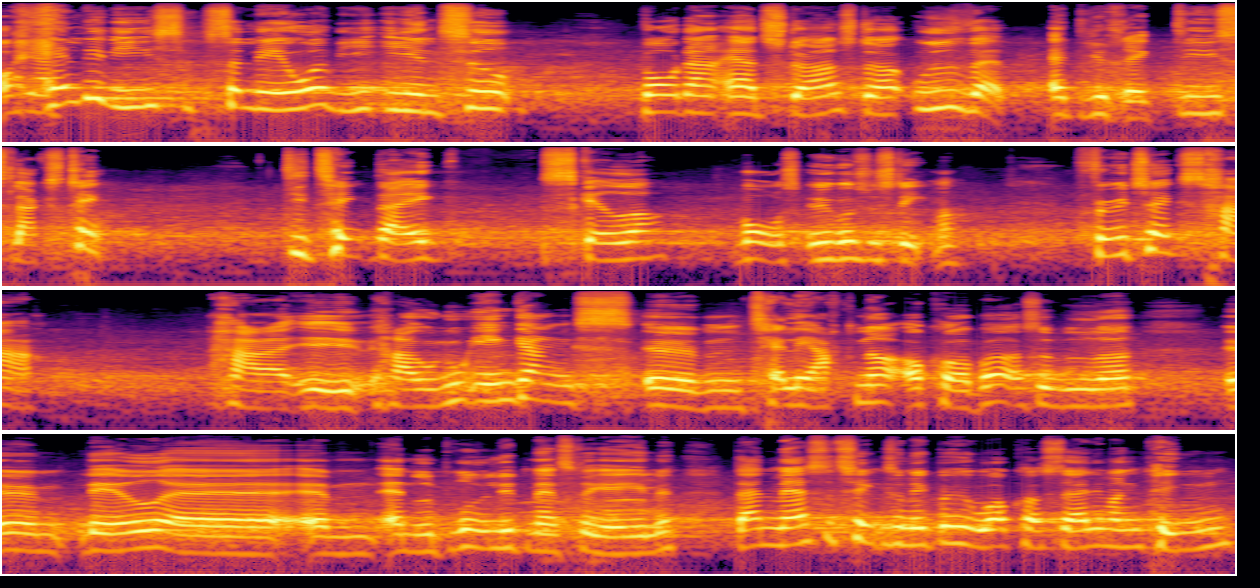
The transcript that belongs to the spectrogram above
Og heldigvis så lever vi i en tid, hvor der er et større og større udvalg af de rigtige slags ting. De ting, der ikke skader vores økosystemer. Føtex har, har, øh, har jo nu engangs øh, tallerkener og kopper osv. Øh, lavet af, af, af nedbrydeligt materiale. Der er en masse ting, som ikke behøver at koste særlig mange penge.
